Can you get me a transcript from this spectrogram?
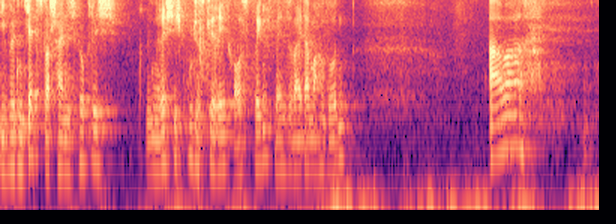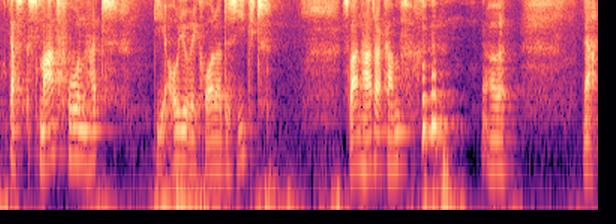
die würden jetzt wahrscheinlich wirklich ein richtig gutes Gerät rausbringen, wenn sie weitermachen würden. Aber das Smartphone hat die Audiorekorder besiegt. Es war ein harter Kampf. Aber ja,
